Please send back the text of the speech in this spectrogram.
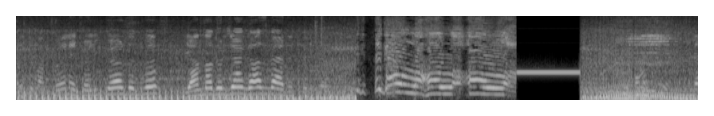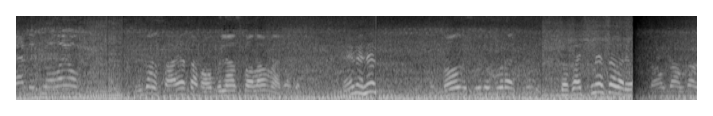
Sanki bak böyle çocuk gördün yanına duracaksın gaz verdirtireceksin. Allah Allah Allah. İleride bir olay olmuş. Buradan sağa sap ambulans falan var. Hadi. Hemen hem. Ne olmuş bunun burası? Çıkma yasağı var ya. Dal dal dal.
